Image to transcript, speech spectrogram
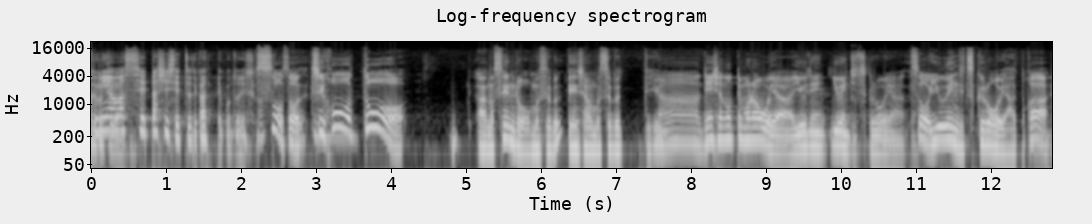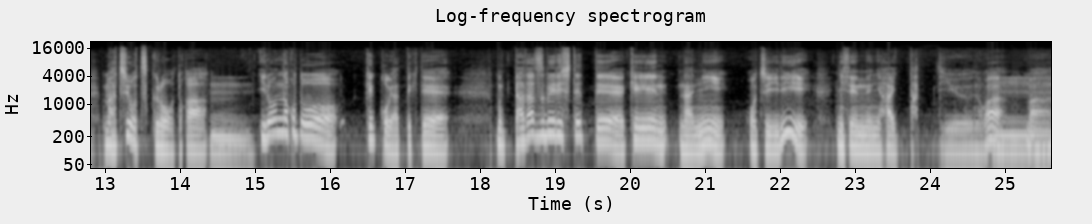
組み合わせた施設がってことですか？そうそう。地方と、あの、線路を結ぶ、電車を結ぶっていう。ああ、電車乗ってもらおうや、遊園遊園地作ろうや、と。そう、遊園地作ろうやとか、街を作ろうとか、うん。いろんなことを結構やってきて、もうダダ滑りしてって、経営難に陥り、2000年に入ったっていうのが、うんまあ、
